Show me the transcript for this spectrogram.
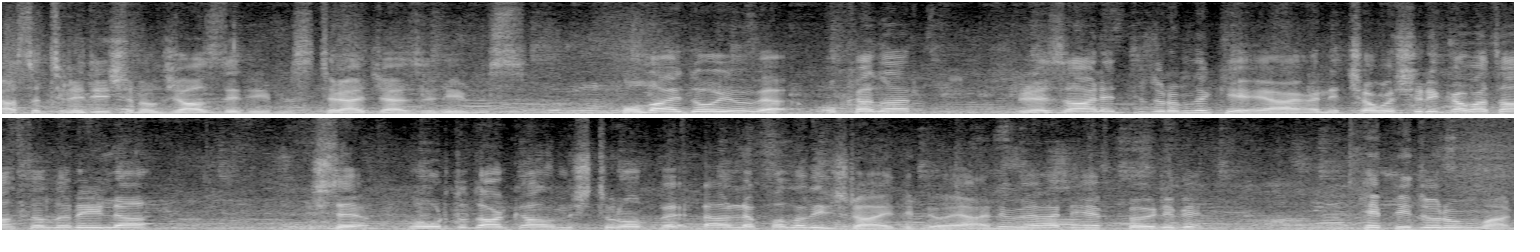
aslında traditional jazz dediğimiz, trad jazz dediğimiz olay doğuyor ve o kadar rezalet bir durumda ki yani hani çamaşır yıkama tahtalarıyla işte ordudan kalmış trompetlerle falan icra ediliyor yani ve hani hep böyle bir happy durum var.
